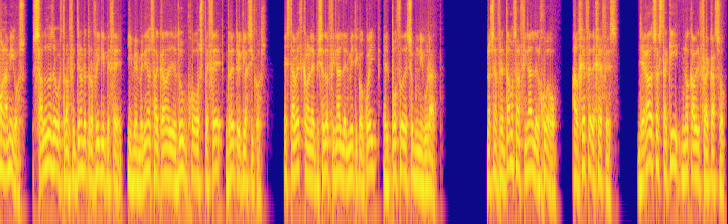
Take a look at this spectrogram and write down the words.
Hola amigos, saludos de vuestro anfitrión Retrofriki PC y bienvenidos al canal de YouTube Juegos PC Retro y Clásicos, esta vez con el episodio final del mítico Quake, El Pozo de Subnigurat. Nos enfrentamos al final del juego, al jefe de jefes. Llegados hasta aquí no cabe el fracaso,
